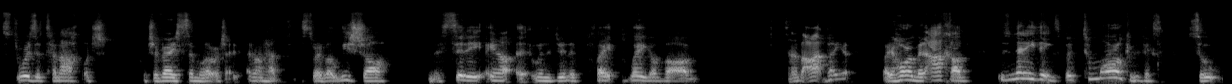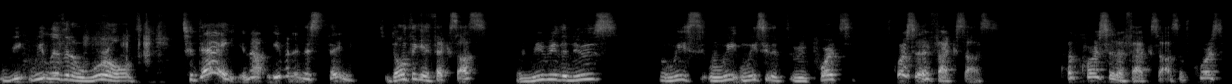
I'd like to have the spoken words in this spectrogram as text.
stories of Tanakh, which which are very similar. Which I, I don't have the story of Elisha in the city. You know, when they're doing the plague, plague of um, by by Horam and Achav. There's many things, but tomorrow can be fixed. So we, we live in a world today, you know, even in this thing. So don't think it affects us. When we read the news, when we when we when we see the reports, of course it affects us. Of course it affects us. Of course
